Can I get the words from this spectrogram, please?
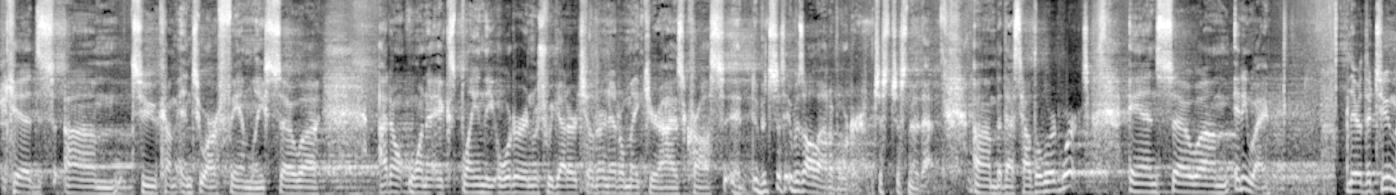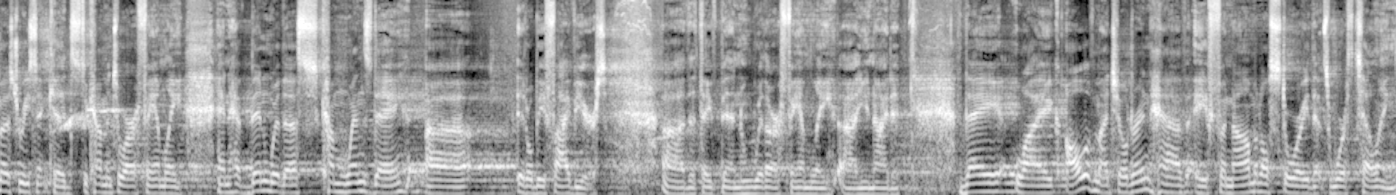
kids um, to come into our family. So uh, I don't want to explain the order in which we got our children. It'll make your eyes cross. It, it was just it was all out of order. Just just know that. Um, but that's how the Lord worked. And so um, anyway. They're the two most recent kids to come into our family and have been with us come Wednesday. Uh, it'll be five years uh, that they've been with our family uh, united. They, like all of my children, have a phenomenal story that's worth telling,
